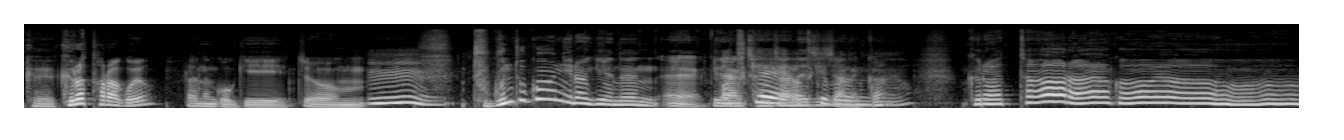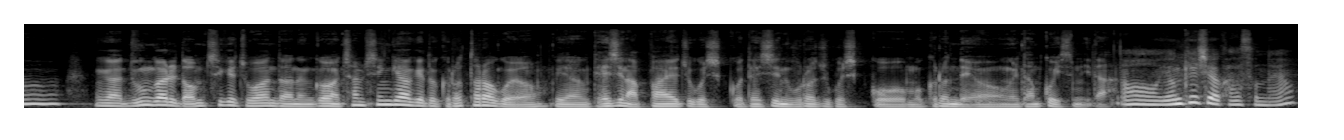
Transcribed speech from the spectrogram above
그 그렇더라고요. 라는 곡이 좀 음. 두근두근이라기에는 예, 그냥 어떻게, 잔잔해지지 않을까? 거예요? 그렇더라고요. 그러니까 누군가를 넘치게 좋아한다는 건 참 신기하게도 그렇더라고요. 그냥 대신 아파해주고 싶고 대신 울어주고 싶고 뭐 그런 내용을 담고 있습니다. 어, 영케 씨가 가사 썼나요?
